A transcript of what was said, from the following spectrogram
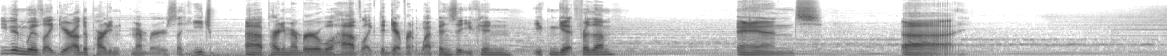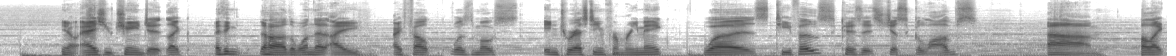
even with like your other party members, like each uh, party member will have like the different weapons that you can you can get for them, and uh, you know, as you change it, like I think uh, the one that I I felt was the most interesting from remake was Tifa's because it's just gloves. Um, but like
